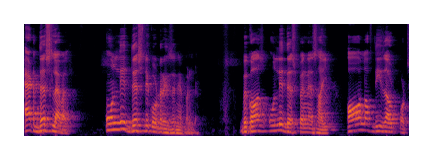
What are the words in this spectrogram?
At this level only this decoder is enabled because only this pin is high. All of these outputs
